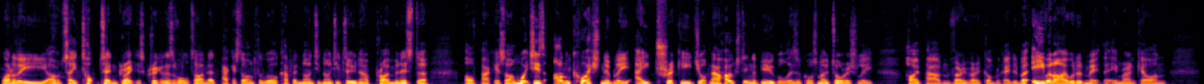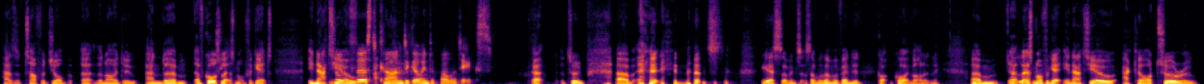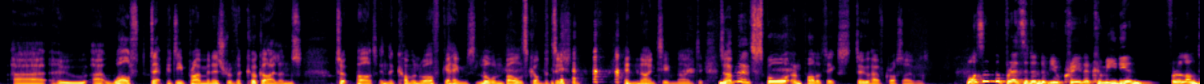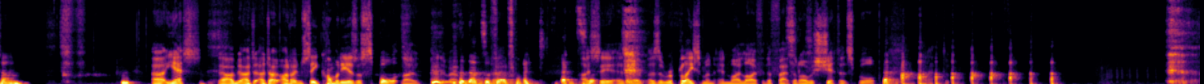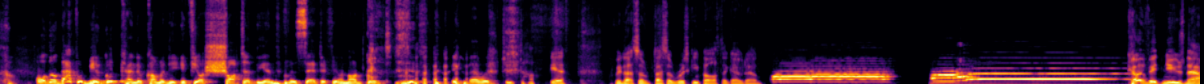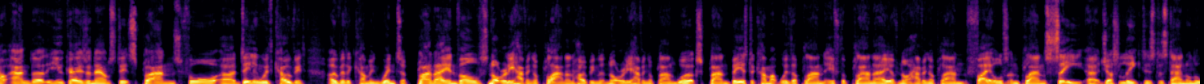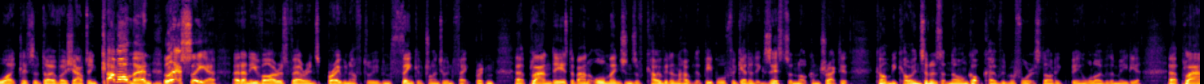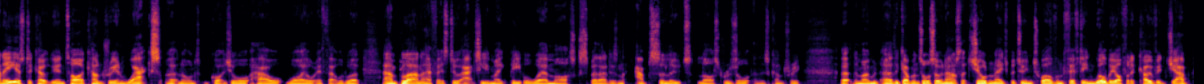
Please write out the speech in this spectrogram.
one of the, I would say, top 10 greatest cricketers of all time, led Pakistan to the World Cup in 1992, now Prime Minister of Pakistan, which is unquestionably a tricky job. Now, hosting the Bugle is, of course, notoriously high powered and very, very complicated, but even I would admit that Imran Khan has a tougher job uh, than I do. And, um, of course, let's not forget Inatio. Not the first Khan to go into politics. Uh, true. Um, yes, I mean some of them have ended quite violently. Um, uh, let's not forget Inatio Akaruru, uh, who, uh, whilst Deputy Prime Minister of the Cook Islands, took part in the Commonwealth Games lawn bowls competition in 1990. So I mean, sport and politics do have crossovers. Wasn't the president of Ukraine a comedian for a long time? Uh, yes, I, mean, I, I, don't. I don't see comedy as a sport, though. That's a fair uh, point. That's I a... see it as a as a replacement in my life for the fact that I was shit at sport. Although that would be a good kind of comedy if you're shot at the end of a set if you're not good. that would too tough. Yeah, I mean that's a that's a risky path to go down. COVID news now, and uh, the UK has announced its plans for uh, dealing with COVID over the coming winter. Plan A involves not really having a plan and hoping that not really having a plan works. Plan B is to come up with a plan if the plan A of not having a plan fails. And Plan C, uh, just leaked, is to stand on the White Cliffs of Dover shouting, Come on then, let's see you, at any virus variants brave enough to even think of trying to infect Britain. Uh, plan D is to ban all mentions of COVID and hope that people will forget it exists and not contract it. Can't be coincidence that no one got COVID before it started being all over the media. Uh, plan E is to coat the entire country in wax. Uh, no one's quite sure how, why, or if that would work. And Plan F is to actually make people wear masks, but that is an absolute last resort in this country at the moment. Uh, the government's also announced that children aged between 12 and 15 will be offered a COVID jab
